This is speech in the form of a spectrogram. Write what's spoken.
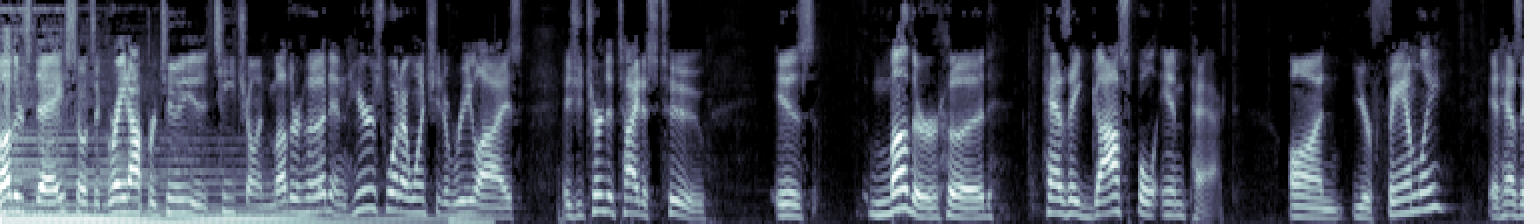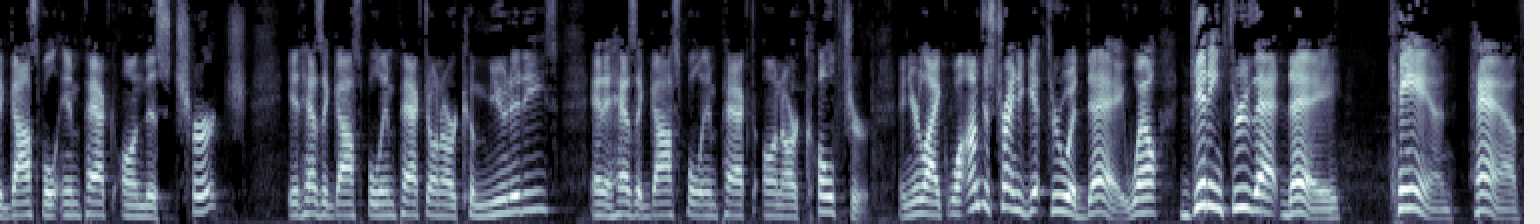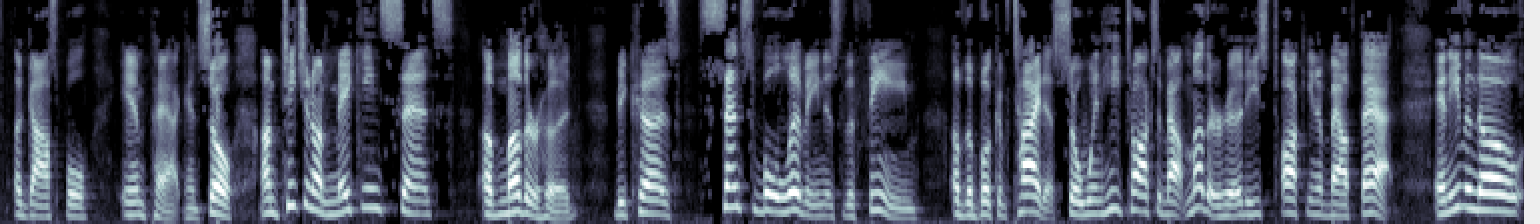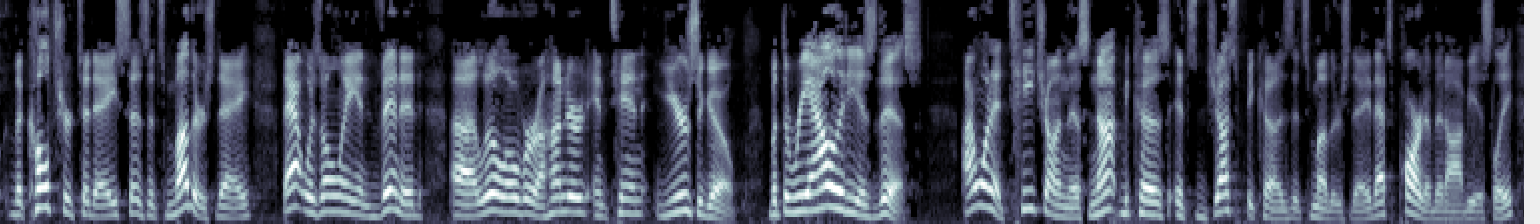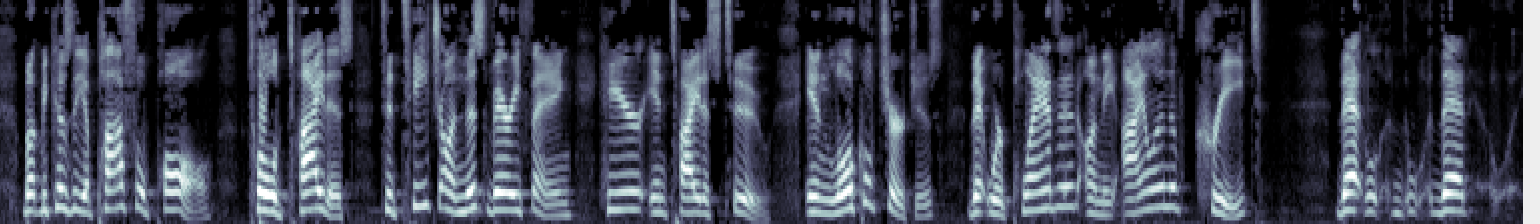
Mother's Day, so it's a great opportunity to teach on motherhood. And here's what I want you to realize as you turn to Titus 2 is motherhood has a gospel impact on your family. It has a gospel impact on this church. It has a gospel impact on our communities. And it has a gospel impact on our culture. And you're like, well, I'm just trying to get through a day. Well, getting through that day can have a gospel impact. And so I'm teaching on making sense of motherhood because sensible living is the theme of the book of Titus. So when he talks about motherhood, he's talking about that. And even though the culture today says it's Mother's Day, that was only invented uh, a little over 110 years ago. But the reality is this I want to teach on this not because it's just because it's Mother's Day, that's part of it, obviously, but because the Apostle Paul told Titus to teach on this very thing here in Titus 2. In local churches that were planted on the island of Crete, that, that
